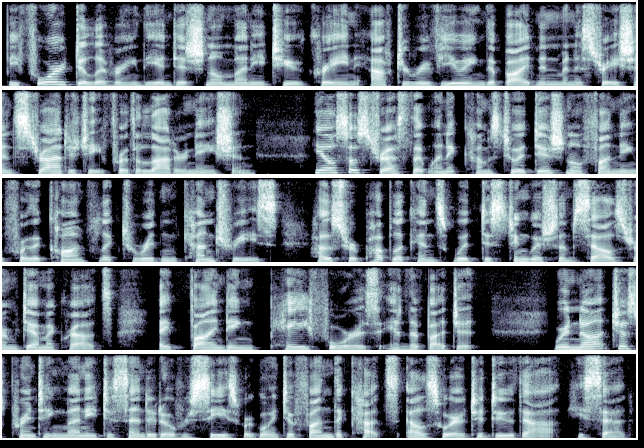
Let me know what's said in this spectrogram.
before delivering the additional money to Ukraine after reviewing the Biden administration's strategy for the latter nation. He also stressed that when it comes to additional funding for the conflict ridden countries, House Republicans would distinguish themselves from Democrats by finding pay fors in the budget. We're not just printing money to send it overseas, we're going to fund the cuts elsewhere to do that, he said.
